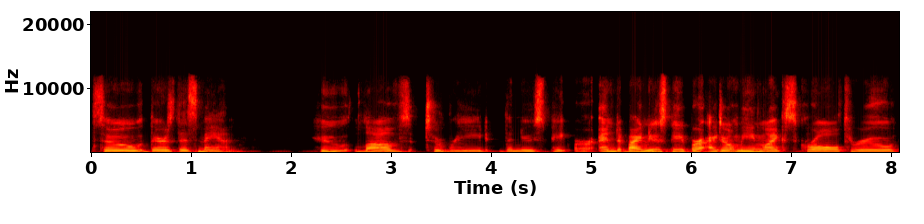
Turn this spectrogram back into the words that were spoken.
So there's this man who loves to read the newspaper. And by newspaper, I don't mean like scroll through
